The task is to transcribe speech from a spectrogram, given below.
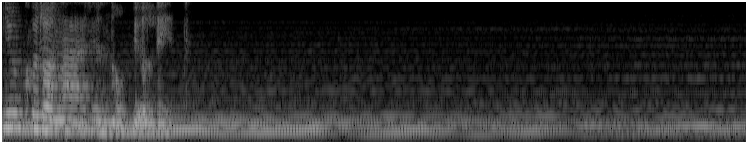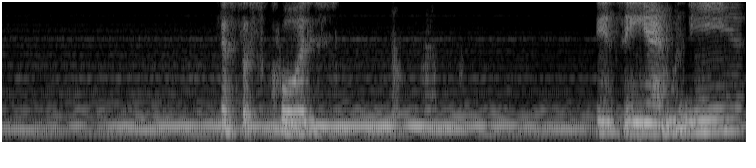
e o coronário no violeta. Que estas cores. Entrem em harmonia,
